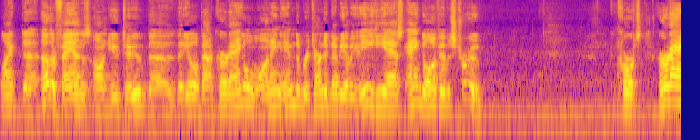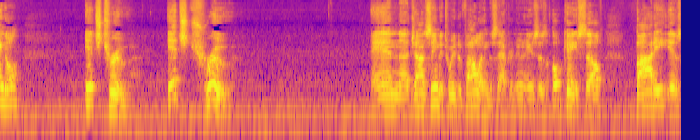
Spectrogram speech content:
like uh, other fans on YouTube, uh, video about Kurt Angle wanting him to return to WWE, he asked Angle if it was true. Of course, Kurt Angle, it's true. It's true. And uh, John Cena tweeted the following this afternoon. He says, okay, self, body is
